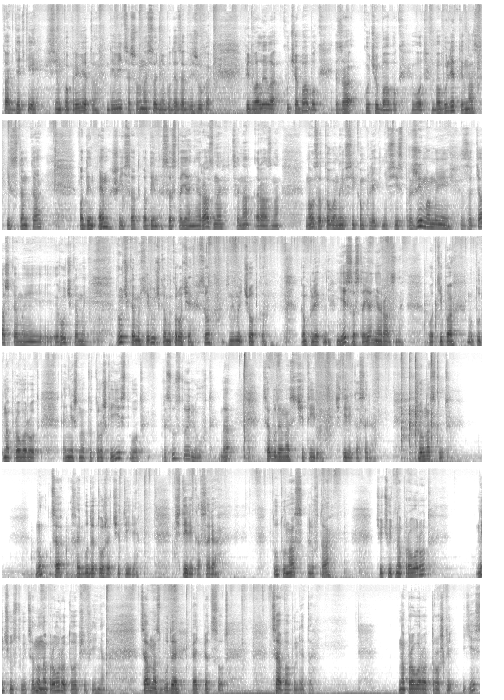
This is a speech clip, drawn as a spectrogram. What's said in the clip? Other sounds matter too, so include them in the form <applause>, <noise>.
Так, дядьки, всім по привіту. Дивіться, що в нас сьогодні буде за двіжуха. Підвалила куча бабок за кучу бабок. От, бабулети в нас із станка 1М61. Состояние різне, ціна різна. Но зато вони всі комплектні. Всі з прижимами, з затяжками, ручками, ручками, хіручками. Коротше, все з ними чітко. Комплектні. Є состояние різне. От, типа, ну тут на проворот, конечно, тут трошки є. От, присутствує люфт. Да? Це буде у нас 4, 4 косаря. Що у нас тут? Ну, це хай буде теж 4. 4 косаря. Тут у нас люфта чуть-чуть на проворот. Не чувствується. Ну, на проворот то взагалі фігня. Це в нас буде 5500. Ця бабулета. На проворот трошки є,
